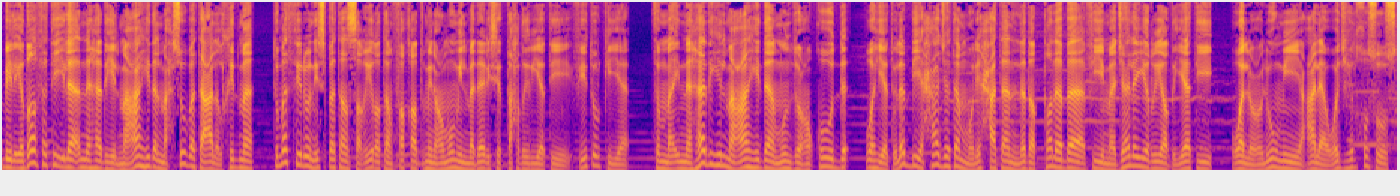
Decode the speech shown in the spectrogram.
بالإضافة إلى أن هذه المعاهد المحسوبة على الخدمة تمثل نسبة صغيرة فقط من عموم المدارس التحضيرية في تركيا ثم إن هذه المعاهد منذ عقود وهي تلبي حاجة ملحة لدى الطلبة في مجالي الرياضيات والعلوم على وجه الخصوص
